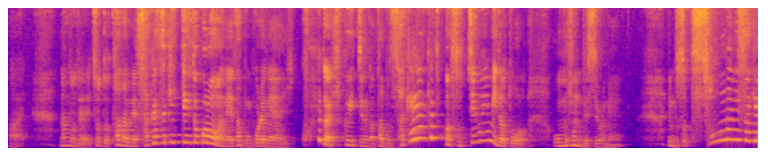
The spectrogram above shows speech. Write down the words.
はい。なのでちょっとただね酒好きっていうところはね多分これね声が低いっていうのは多分酒焼けとかそっちの意味だと思うんですよね。でもそそんなに酒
